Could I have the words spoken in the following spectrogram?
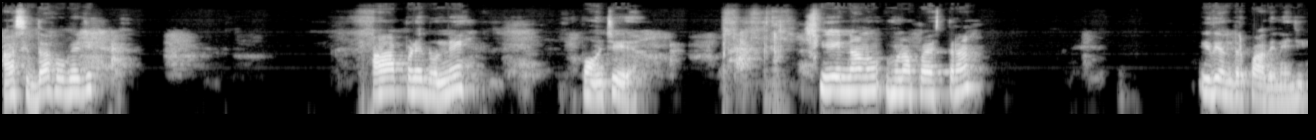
ਆ ਸਿੱਧਾ ਹੋ ਗਿਆ ਜੀ। ਆ ਆਪਣੇ ਦੋਨੇ ਪਹੁੰਚੇ ਆ। ਇਹ ਇਹਨਾਂ ਨੂੰ ਹੁਣ ਆਪਾਂ ਇਸ ਤਰ੍ਹਾਂ ਇਹਦੇ ਅੰਦਰ ਪਾ ਦੇਣੇ ਜੀ।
